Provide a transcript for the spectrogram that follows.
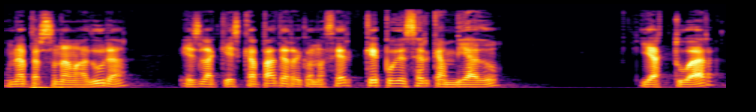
Una persona madura es la que es capaz de reconocer qué puede ser cambiado y actuar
